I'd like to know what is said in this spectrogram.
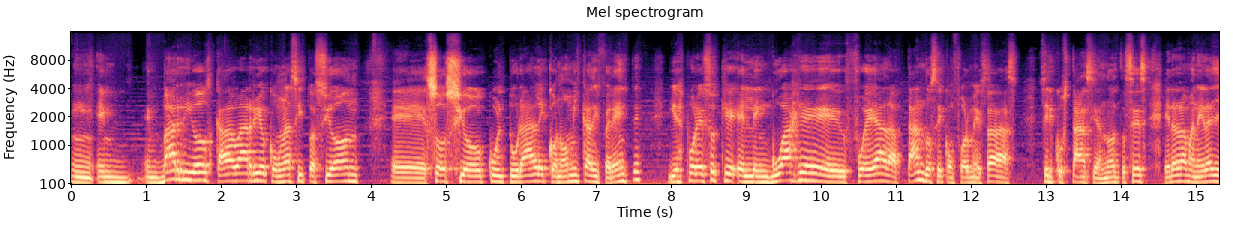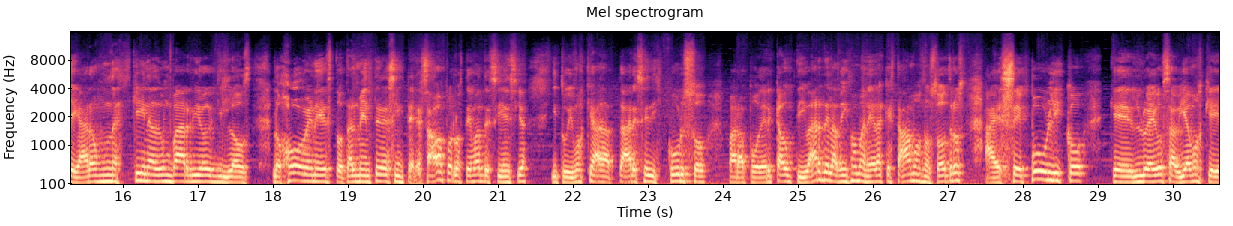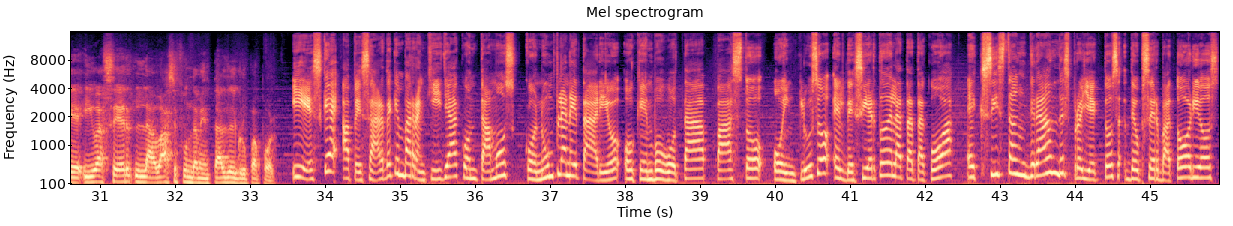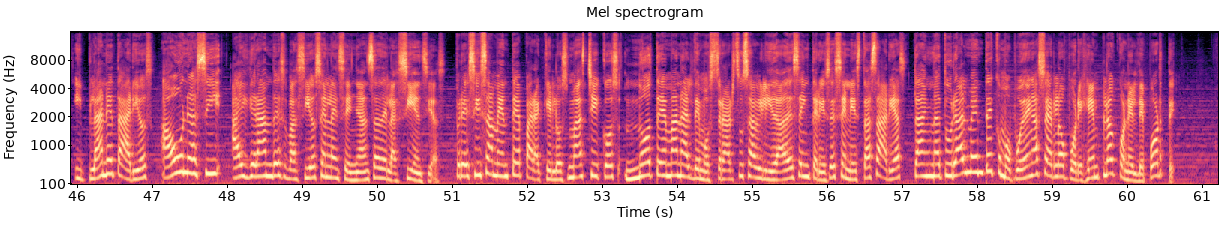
barrios, cada barrio con una situación eh, sociocultural, económica diferente, y es por eso que el lenguaje fue adaptándose conforme esas circunstancias, ¿no? Entonces era la manera de llegar a una esquina de un barrio y los, los jóvenes totalmente desinteresados por los temas de ciencia y tuvimos que adaptar ese discurso para poder cautivar de la misma manera que estábamos nosotros a ese público que luego sabíamos que iba a ser la base fundamental del Grupo Apolo. Y es que a pesar de que en Barranquilla contamos con un planetario o que en Bogotá, Pasto o incluso el desierto de la Tatacoa existan grandes proyectos de observatorios y planetarios, aún así hay grandes vacíos en la enseñanza de las ciencias, precisamente para que los más chicos no teman al demostrar sus habilidades e intereses en estas áreas tan naturalmente como pueden hacerlo, por ejemplo, con el deporte.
